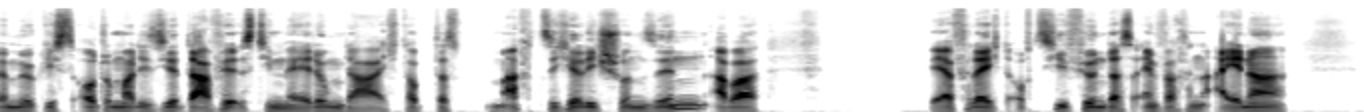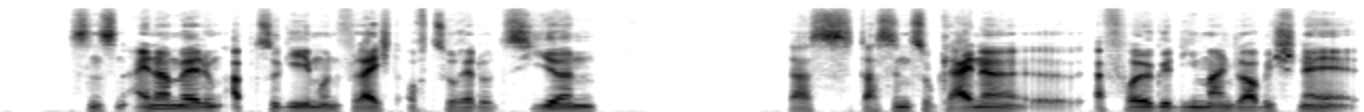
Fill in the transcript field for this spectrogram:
äh, möglichst automatisiert. Dafür ist die Meldung da. Ich glaube, das macht sicherlich schon Sinn, aber wäre vielleicht auch zielführend, das einfach in einer, in einer Meldung abzugeben und vielleicht auch zu reduzieren. Das, das sind so kleine äh, Erfolge, die man, glaube ich, schnell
